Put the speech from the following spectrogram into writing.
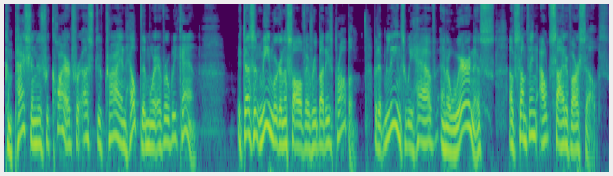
Compassion is required for us to try and help them wherever we can. It doesn't mean we're going to solve everybody's problem, but it means we have an awareness of something outside of ourselves.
